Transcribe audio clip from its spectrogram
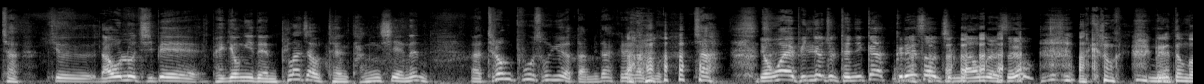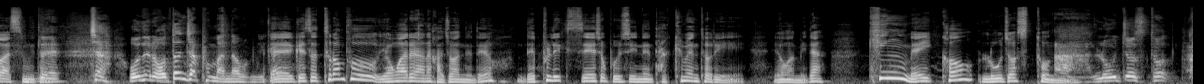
자, 그 나홀로 집에 배경이 된 플라자 호텔 당시에는 아, 트럼프 소유였답니다. 그래가지고 자 영화에 빌려줄 테니까 그래서 지금 나온 거였어요? 아 그럼 그랬던 네. 것 같습니다. 네. 자 오늘은 어떤 작품 만나봅니까? 네, 그래서 트럼프 영화를 하나 가져왔는데요. 넷플릭스에서 볼 수 있는 다큐멘터리 영화입니다. 킹메이커 로저 스톤. 아, 로저 스톤. 아,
